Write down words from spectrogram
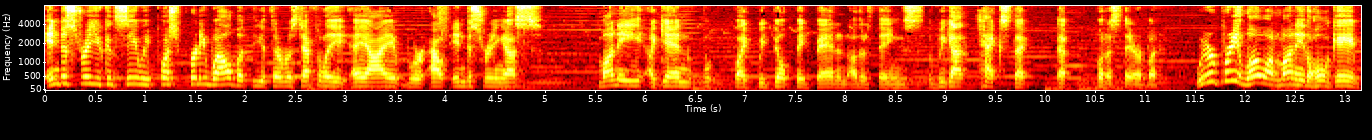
Industry, you can see we pushed pretty well, but there was definitely AI were out industrying us Money, again, like we built Big Ben and other things. We got techs that, that put us there, but we were pretty low on money the whole game.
